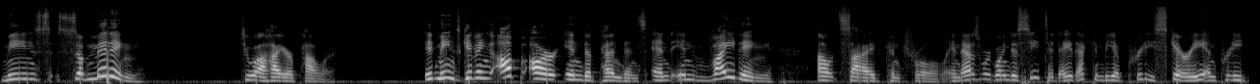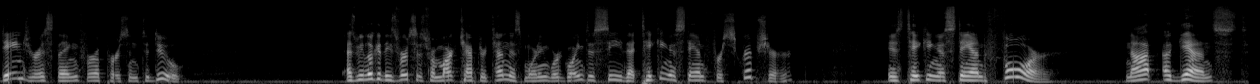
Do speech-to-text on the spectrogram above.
means submitting to a higher power. It means giving up our independence and inviting outside control. And as we're going to see today, that can be a pretty scary and pretty dangerous thing for a person to do. As we look at these verses from Mark chapter 10 this morning, we're going to see that taking a stand for Scripture is taking a stand for, not against,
